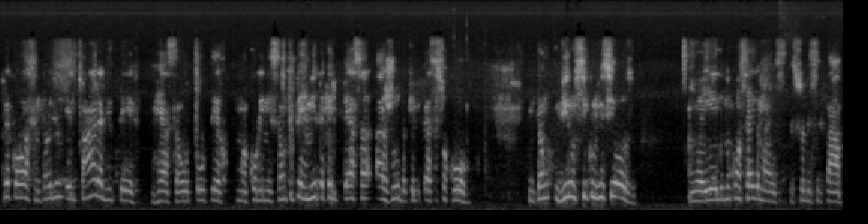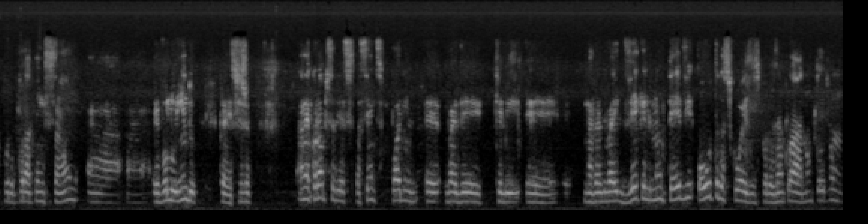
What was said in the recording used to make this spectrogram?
precoce. Então, ele, ele para de ter reação ou, ou ter uma cognição que permita que ele peça ajuda, que ele peça socorro. Então, vira um ciclo vicioso. E aí ele não consegue mais solicitar por, por atenção, a, a, evoluindo para isso. Ou seja, a necrópsia desses pacientes pode, é, vai ver que ele, é, na verdade, vai dizer que ele não teve outras coisas. Por exemplo, ah, não teve um,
